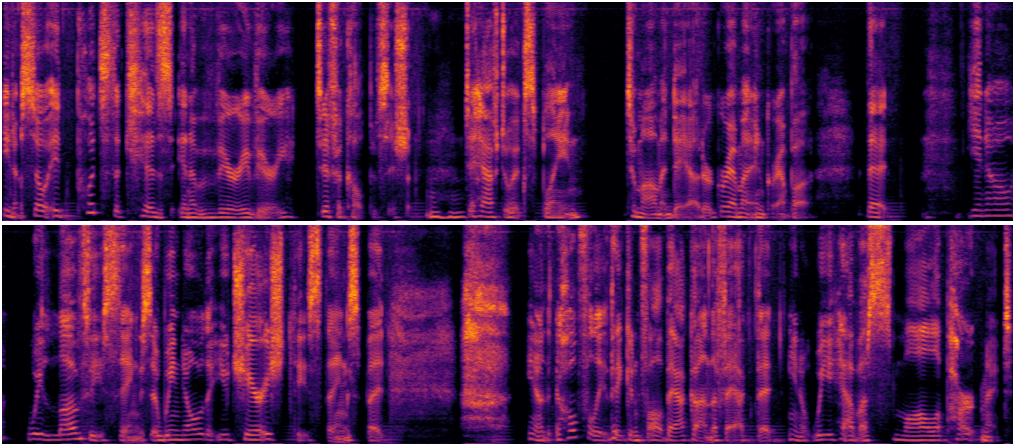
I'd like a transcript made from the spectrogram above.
you know, so it puts the kids in a very, very difficult position mm-hmm. to have to explain to mom and dad or grandma and grandpa that, you know, we love these things and we know that you cherished these things, but you know, hopefully they can fall back on the fact that, you know, we have a small apartment.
